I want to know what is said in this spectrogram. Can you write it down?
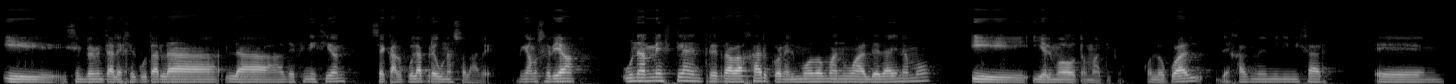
y simplemente al ejecutar la definición se calcula pero una sola vez. Digamos, sería una mezcla entre trabajar con el modo manual de Dynamo y, el modo automático. Con lo cual, dejadme minimizar eh,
